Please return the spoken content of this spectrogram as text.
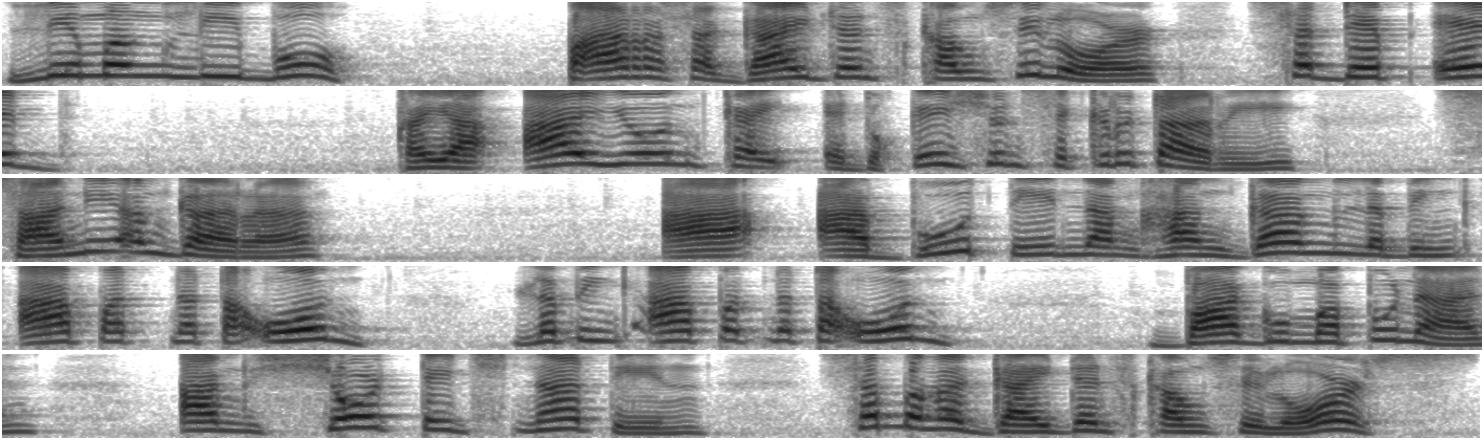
limang libo para sa guidance counselor sa DepEd. Kaya ayon kay Education Secretary Sani Angara, aabuti ng hanggang labing apat na taon, labing apat na taon, bago mapunan ang shortage natin sa mga guidance counselors.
